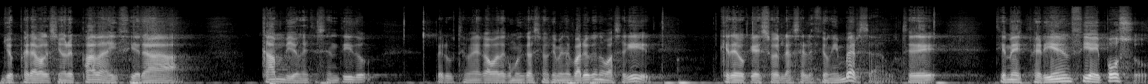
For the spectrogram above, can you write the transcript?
Yo esperaba que el señor Espada hiciera cambio en este sentido, pero usted me acaba de comunicar, señor Jiménez Barrio, que no va a seguir. Creo que eso es la selección inversa. Usted tiene experiencia y pozo.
